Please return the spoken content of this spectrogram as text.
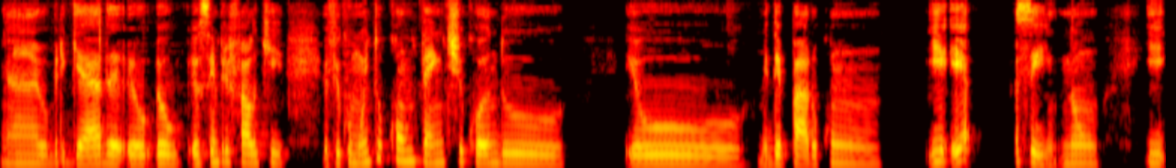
Ah, obrigada. Eu, eu, eu sempre falo que eu fico muito contente quando eu me deparo com. E, e assim, não. E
